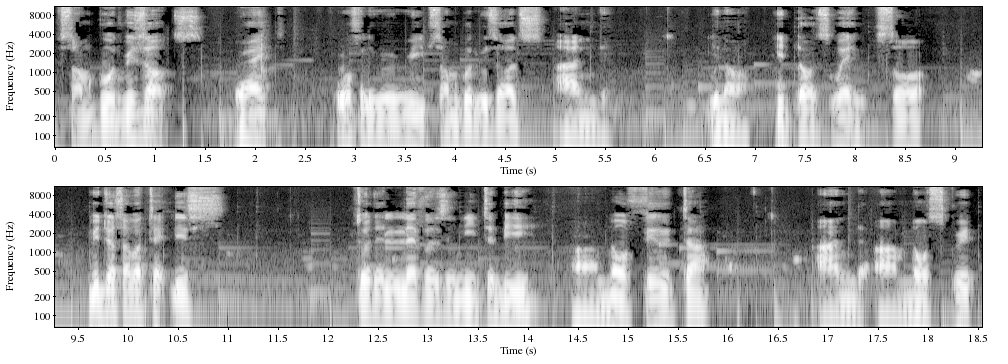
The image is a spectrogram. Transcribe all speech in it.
some good results, right? Hopefully, we reap some good results, and you know it does well. So we just are gonna take this to the levels it need to be. Um, no filter and um, no script.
